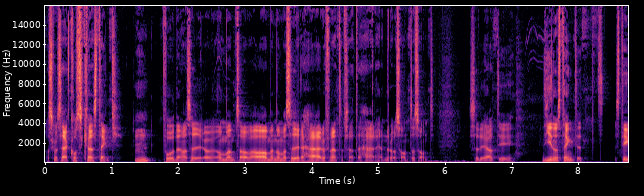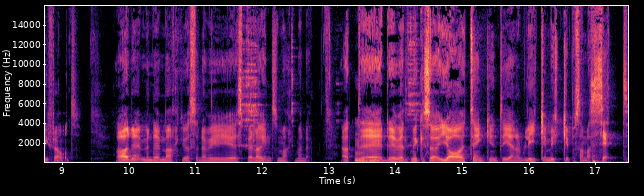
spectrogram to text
vad ska man säga, konsekvenstänk Mm. på det man säger och om man tar, ja men om man säger det här och förväntar sig att det här händer och sånt och sånt Så det är alltid genomtänkt ett steg framåt Ja, det, men det märker vi också när vi spelar in så märker man det. Att Mhm. eh, det är väldigt mycket så, jag tänker ju inte igenom lika mycket på samma sätt.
